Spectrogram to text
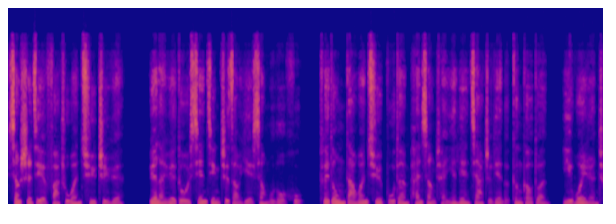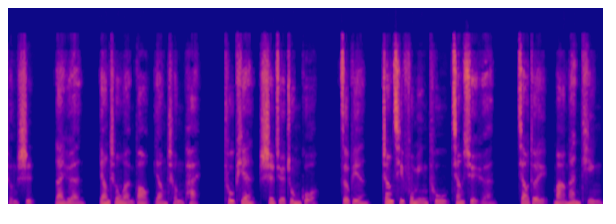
向世界发出湾区之约。越来越多先进制造业项目落户，推动大湾区不断攀向产业链价值链的更高端，以蔚然成事。来源：羊城晚报羊城派，图片：视觉中国，责编：张琪，复名图：江雪源，校对：马曼婷。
